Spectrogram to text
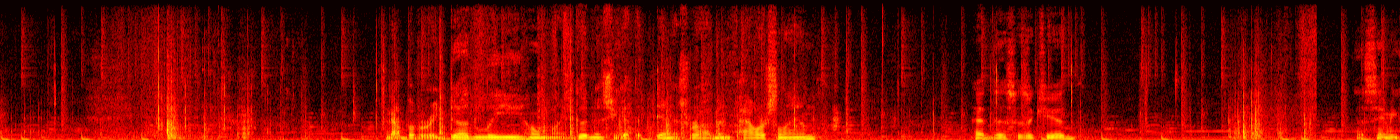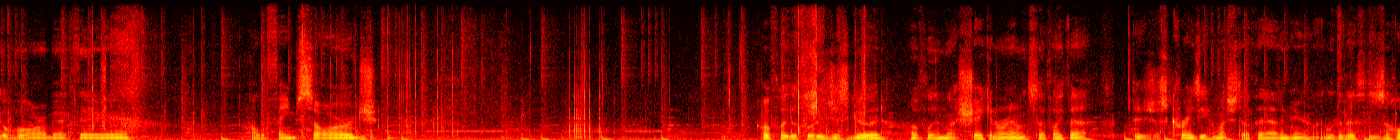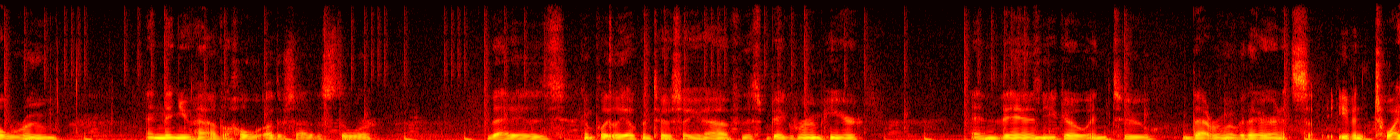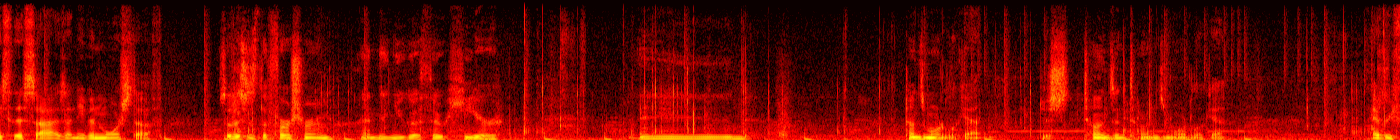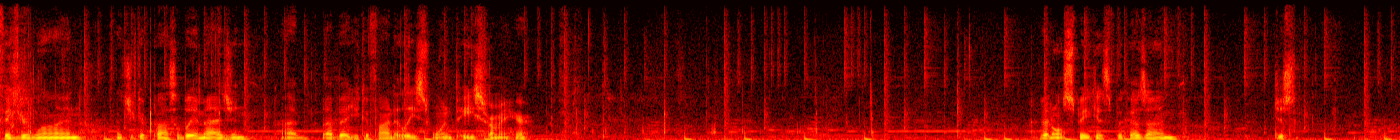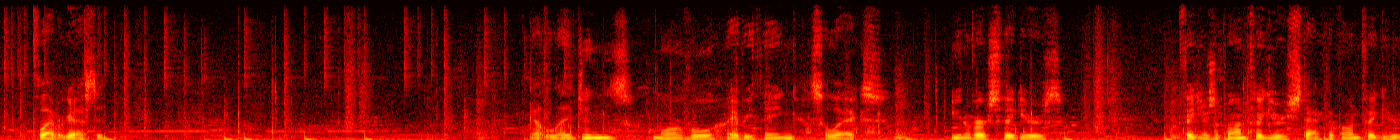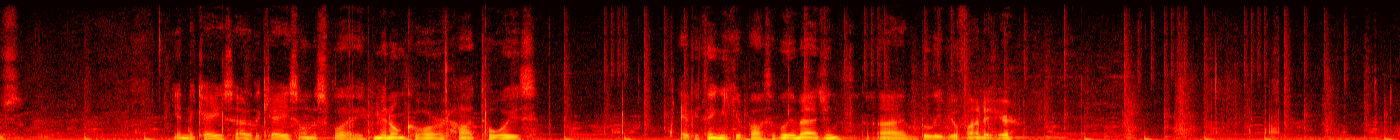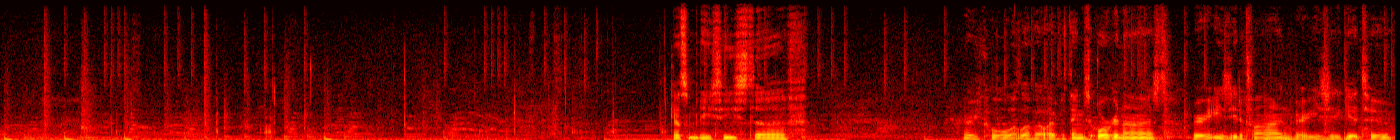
Got Bubba Ray Dudley. Oh my goodness, you got the Dennis Rodman Power Slam. Had this as a kid. Got Sammy Guevara back there. Hall of Fame Sarge. Hopefully the footage is good. Hopefully I'm not shaking around and stuff like that. Is just crazy how much stuff they have in here. Like look at this, this is a whole room. And then you have a whole other side of the store that is completely open too. So you have this big room here and then you go into that room over there and it's even twice this size and even more stuff. So this is the first room and then you go through here and tons more to look at. Just tons and tons more to look at. Every figure line that you could possibly imagine. I, I bet you could find at least one piece from it here. If I don't speak, it's because I'm just flabbergasted. Got Legends, Marvel, everything, selects, universe figures, figures upon figures, stacked upon figures, in the case, out of the case, on display, men on card, hot toys, everything you could possibly imagine. I believe you'll find it here. Got some DC stuff. Very cool. I love how everything's organized. Very easy to find, very easy to get to.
